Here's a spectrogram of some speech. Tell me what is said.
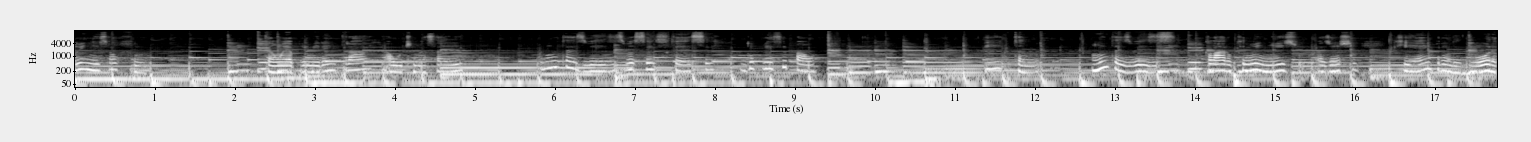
do início ao fim. Então é a primeira a entrar, a última a sair. Muitas vezes você esquece do principal. Então, muitas vezes, claro que no início a gente que é empreendedora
